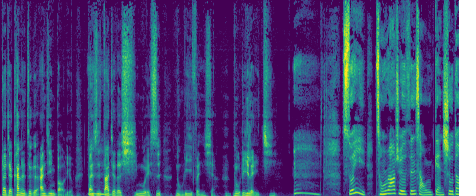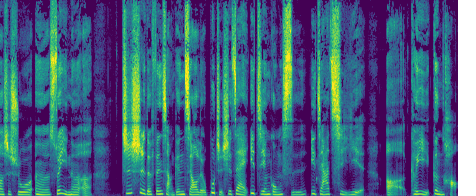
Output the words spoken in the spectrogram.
大家看了这个安静保留，但是大家的行为是努力分享、努力累积。嗯所以从 Roger 的分享，我感受到是说，嗯、呃，所以呢，呃，知识的分享跟交流，不只是在一间公司、一家企业，呃，可以更好。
